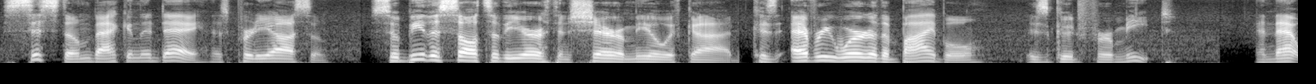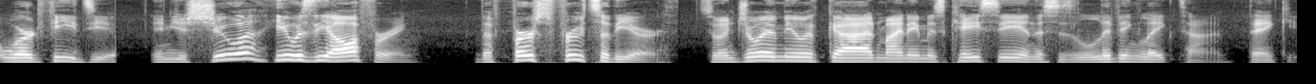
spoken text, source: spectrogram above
system back in the day. That's pretty awesome. So be the salt of the earth and share a meal with God, because every word of the Bible is good for meat, and that word feeds you. In Yeshua, he was the offering, the first fruits of the earth. So enjoy a meal with God. My name is Casey, and this is Living Lake Time. Thank you.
